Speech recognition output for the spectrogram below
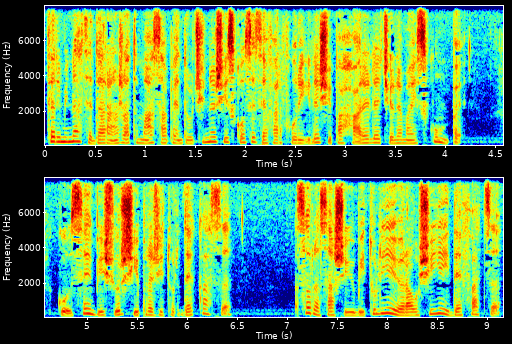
Terminase de aranjat masa pentru cină și scosese farfuriile și paharele cele mai scumpe, cu sembișuri și prăjituri de casă. Sora sa și iubitul ei erau și ei de față,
